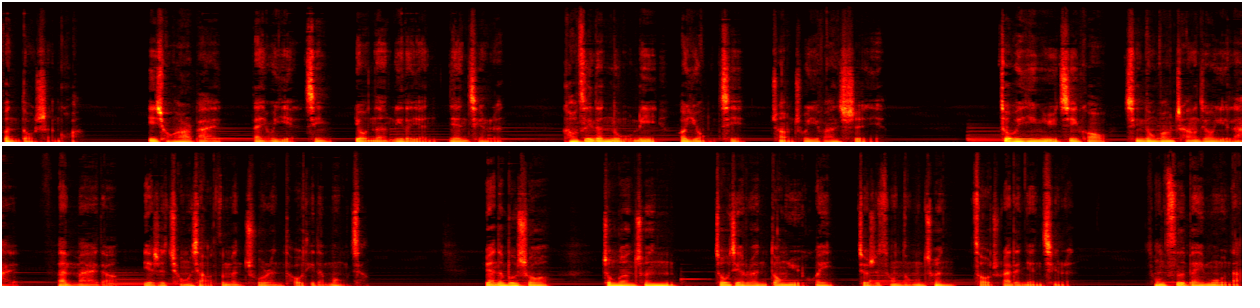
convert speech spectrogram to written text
奋斗神话：一穷二白但有野心、有能力的年年轻人，靠自己的努力和勇气闯出一番事业。作为英语机构，新东方长久以来贩卖的也是穷小子们出人头地的梦想。远的不说，中关村周杰伦、董宇辉就是从农村走出来的年轻人，从自卑木讷、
